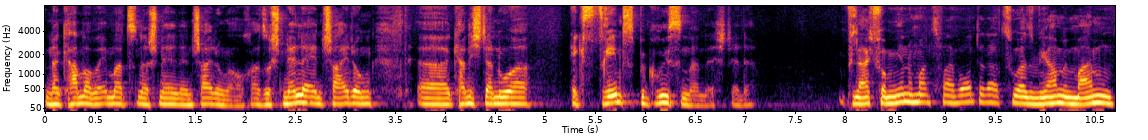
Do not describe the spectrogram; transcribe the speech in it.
Und dann kam aber immer zu einer schnellen Entscheidung auch. Also schnelle Entscheidungen äh, kann ich da nur extremst begrüßen an der Stelle. Vielleicht von mir nochmal zwei Worte dazu. Also wir haben in meinem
